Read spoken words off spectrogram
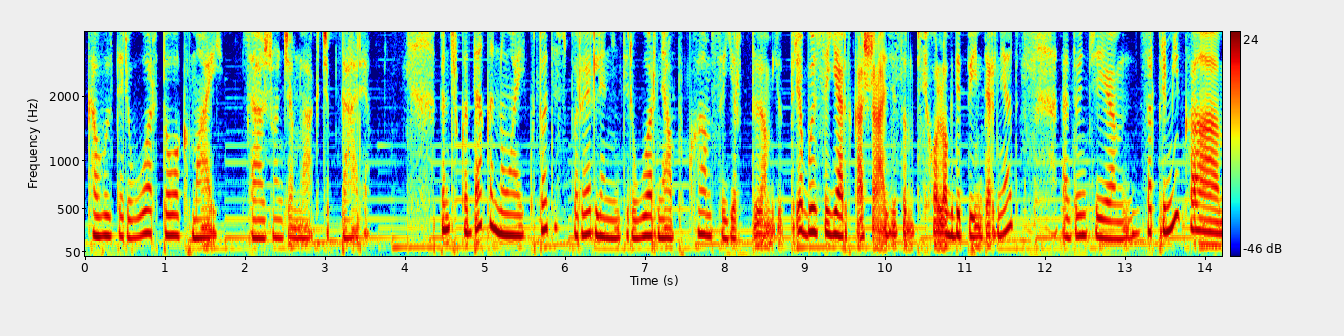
ca ulterior tocmai să ajungem la acceptare. Pentru că dacă noi, cu toate supărările în interior, ne apucăm să iertăm, eu trebuie să iert ca așa a zis un psiholog de pe internet, atunci s-ar primi ca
